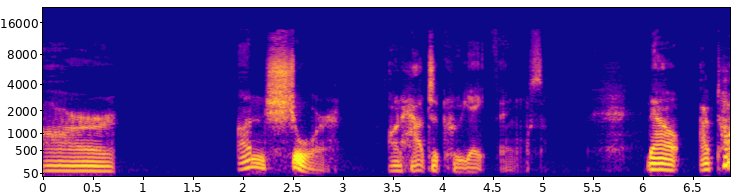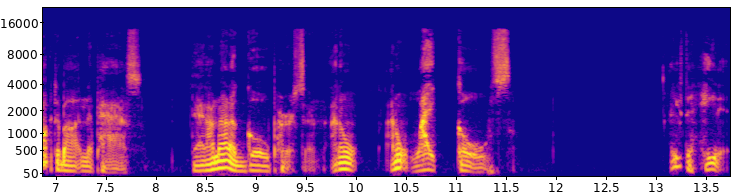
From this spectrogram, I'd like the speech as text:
are unsure on how to create things. Now, I've talked about in the past that I'm not a goal person. I don't I don't like goals. I used to hate it.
